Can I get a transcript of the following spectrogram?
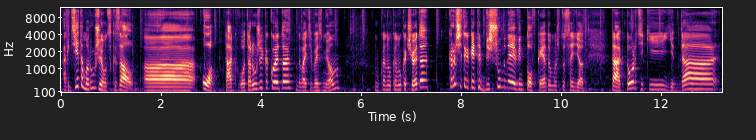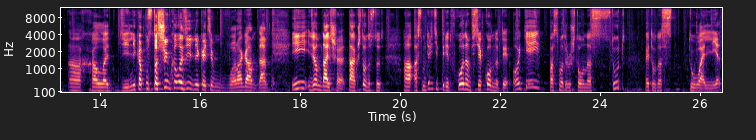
а где там оружие, он сказал? А, о, так, вот оружие какое-то. Давайте возьмем. Ну-ка, ну-ка, ну-ка, что это? Короче, это какая-то бесшумная винтовка. Я думаю, что сойдет. Так, тортики, еда, э, холодильник. Опустошим холодильник этим врагам, да. И идем дальше. Так, что у нас тут? А, осмотрите перед входом все комнаты. Окей, посмотрим, что у нас тут. Это у нас туалет.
